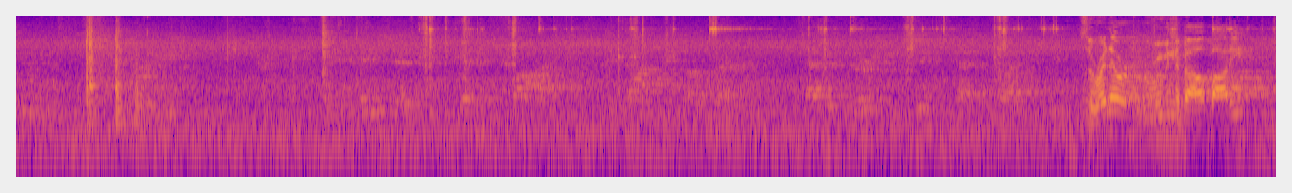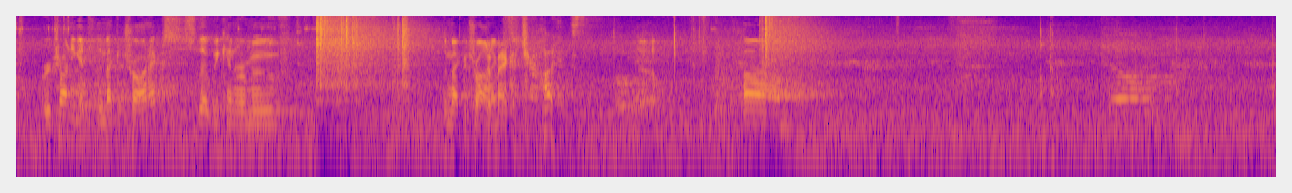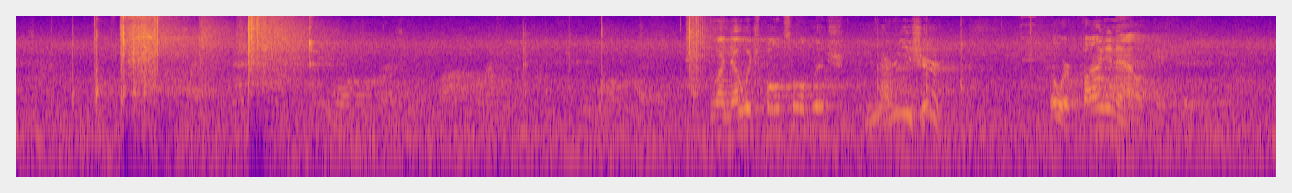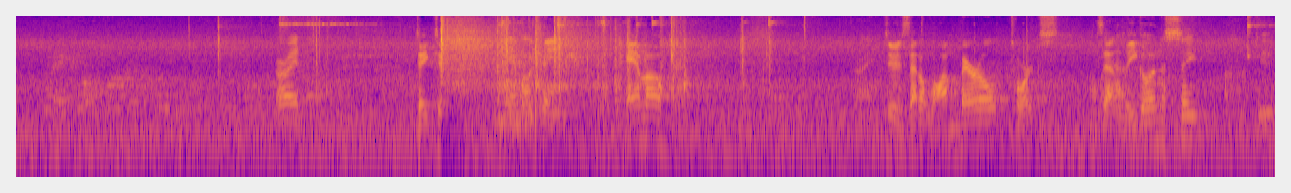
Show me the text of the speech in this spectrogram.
So right now we're removing the valve body. We're trying to get to the mechatronics so that we can remove the mechatronics. the mechatronics. um, do I know which bolts hold which? I'm Not really sure. But we're finding out. All right, Take two. ammo change. Ammo. All right. Dude, is that a long barrel Torx? Is that legal in the state? Dude.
